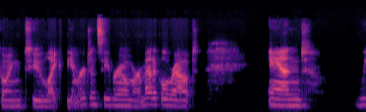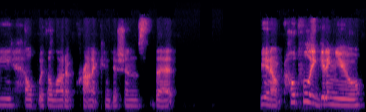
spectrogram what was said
going to like the emergency room or a medical route. And we help with a lot of chronic conditions that you know hopefully getting you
